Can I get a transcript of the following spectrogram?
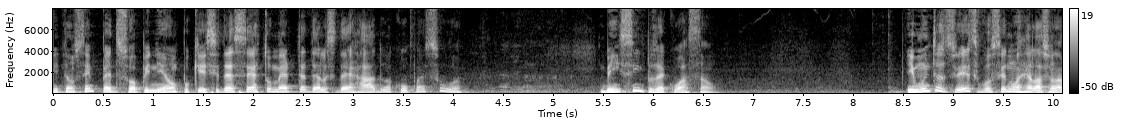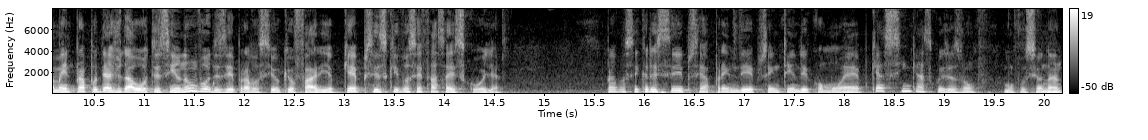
Então sempre pede sua opinião, porque se der certo o mérito é dela, se der errado a culpa é sua. Bem simples a equação. E muitas vezes você num relacionamento para poder ajudar outro, assim, eu não vou dizer para você o que eu faria, porque é preciso que você faça a escolha. Para você crescer, para você aprender, para você entender como é, porque é assim que as coisas vão, vão funcionando.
